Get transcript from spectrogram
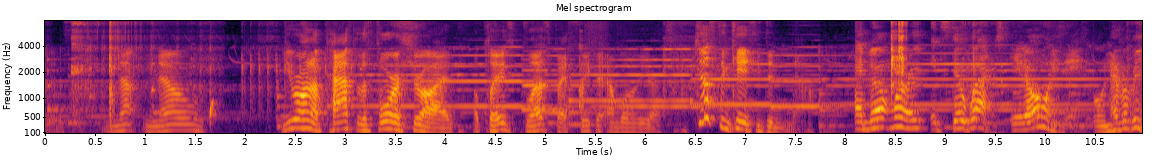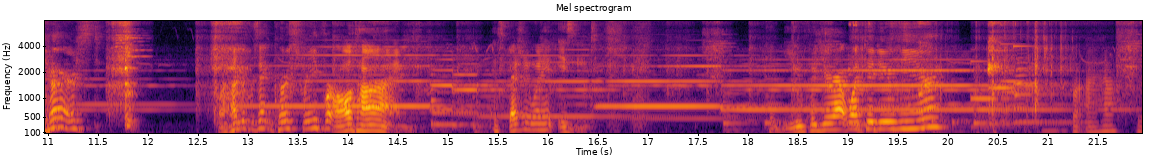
it is. No, no. You are on a path to the forest shrine, a place blessed by sacred emblem of the earth. Just in case you didn't know. And don't worry, it's still blessed. It always is. It will never be cursed. 100% curse free for all time. Especially when it isn't. Can you figure out what to do here? But I have to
